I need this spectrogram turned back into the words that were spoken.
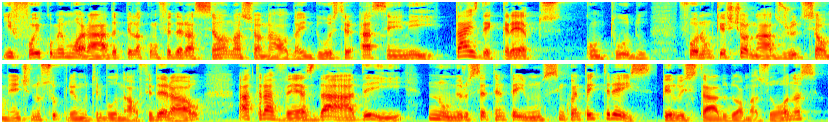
e foi comemorada pela Confederação Nacional da Indústria, a CNI. Tais decretos Contudo, foram questionados judicialmente no Supremo Tribunal Federal através da ADI número 7153, pelo Estado do Amazonas,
